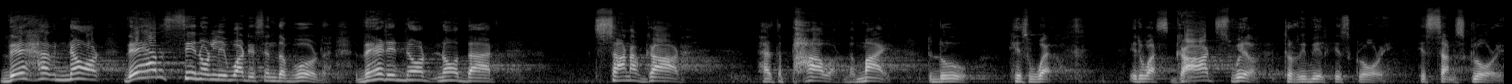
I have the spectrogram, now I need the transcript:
They have not, they have seen only what is in the word. They did not know that Son of God has the power, the might to do his will. It was God's will to reveal his glory, his son's glory.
